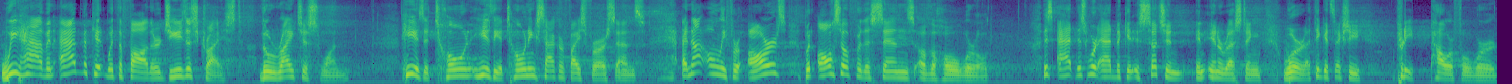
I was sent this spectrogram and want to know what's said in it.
We have an advocate with the Father, Jesus Christ, the righteous one. He is, atone, he is the atoning sacrifice for our sins. And not only for ours, but also for the sins of the whole world. This, ad, this word advocate is such an, an interesting word. I think it's actually a pretty powerful word.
